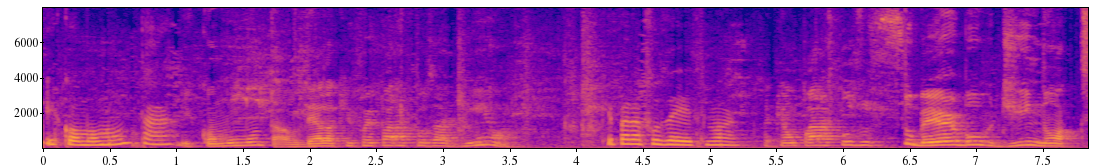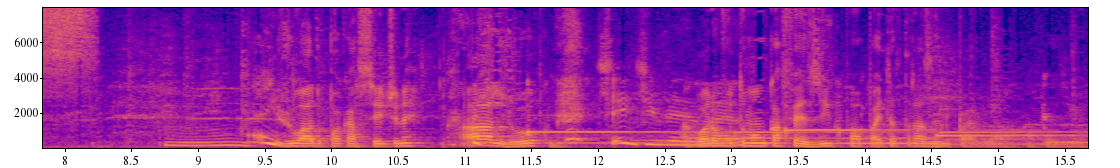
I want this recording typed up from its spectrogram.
E como montar. E como montar. O dela aqui foi parafusadinho, ó. Que parafuso é esse, mano? Isso aqui é um parafuso soberbo de inox. É enjoado pra cacete, né? Ah, louco, bicho. Cheio de vela. Agora eu vou tomar um cafezinho que o papai tá trazendo pra mim, ó. Um cafezinho.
